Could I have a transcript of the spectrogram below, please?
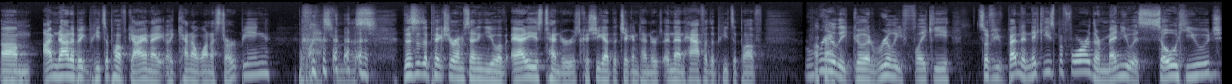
Um, I'm not a big pizza puff guy, and I, I kind of want to start being. Blasphemous. This is a picture I'm sending you of Addie's tenders because she got the chicken tenders, and then half of the pizza puff. Really good, really flaky. So if you've been to Nikki's before, their menu is so huge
